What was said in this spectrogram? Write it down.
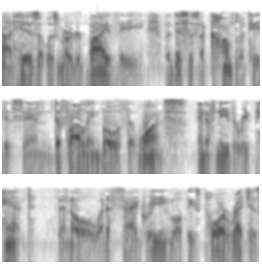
not his that was murdered by thee. But this is a complicated sin, defiling both at once, and if neither repent, then oh, what a sad greeting will these poor wretches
